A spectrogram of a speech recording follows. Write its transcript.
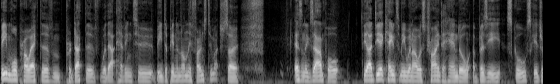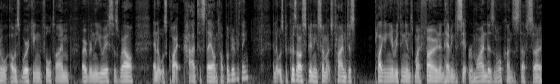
be more proactive and productive without having to be dependent on their phones too much. So, as an example, the idea came to me when I was trying to handle a busy school schedule. I was working full time over in the US as well, and it was quite hard to stay on top of everything. And it was because I was spending so much time just plugging everything into my phone and having to set reminders and all kinds of stuff. So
